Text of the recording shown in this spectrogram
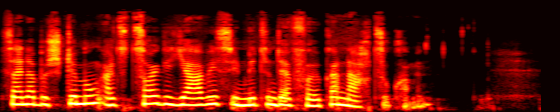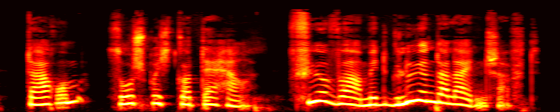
seiner Bestimmung als Zeuge Jahwes inmitten der Völker nachzukommen. Darum so spricht Gott der Herr. Fürwahr mit glühender Leidenschaft.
